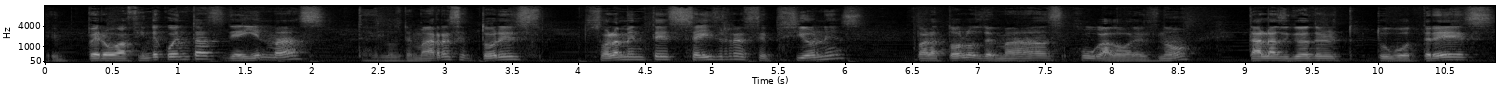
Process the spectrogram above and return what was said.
Eh, pero a fin de cuentas, de ahí en más, los demás receptores, solamente 6 recepciones para todos los demás jugadores, ¿no? Dallas Goddard tuvo 3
